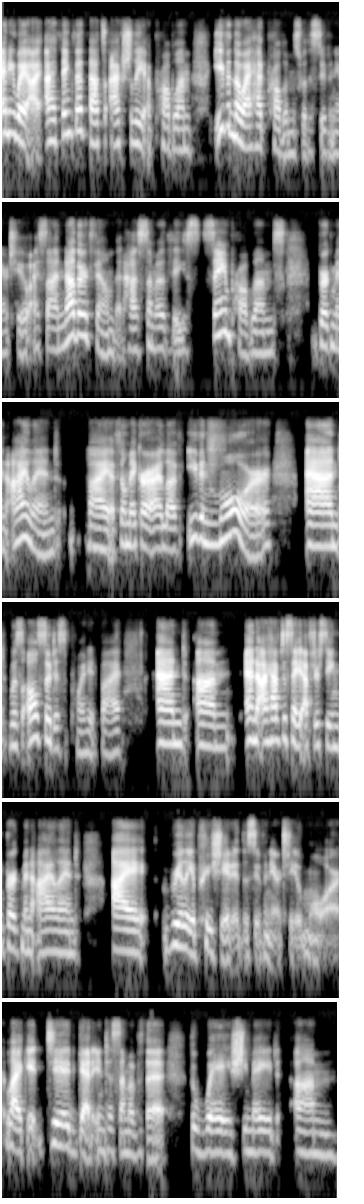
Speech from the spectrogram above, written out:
Anyway I, I think that that's actually a problem even though i had problems with a souvenir too. I saw another film that has some of these same problems bergman island by mm. a filmmaker i love even more and was also disappointed by and um and i have to say after seeing bergman island i really appreciated the souvenir too more. Like it did get into some of the the way she made um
